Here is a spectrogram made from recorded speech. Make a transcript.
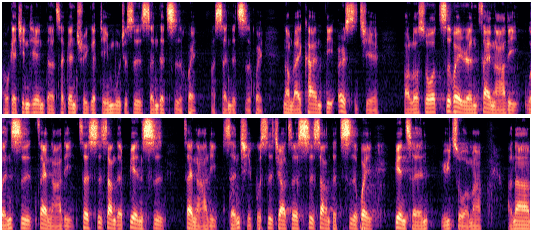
我给今天的陈根取一个题目，就是神的智慧啊，神的智慧。那我们来看第二十节，保罗说：智慧人在哪里？文士在哪里？这世上的辨识在哪里？神岂不是叫这世上的智慧变成愚拙吗？啊，那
